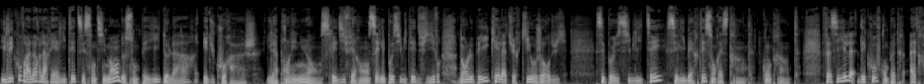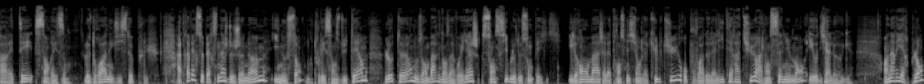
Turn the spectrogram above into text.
Il découvre alors la réalité de ses sentiments, de son pays, de l'art et du courage. Il apprend les nuances, les différences et les possibilités de vivre dans le pays qu'est la Turquie aujourd'hui. Ces possibilités, ces libertés sont restreintes, contraintes. Facile découvre qu'on peut être arrêté sans raison. Le droit n'existe plus. À travers ce personnage de jeune homme, innocent dans tous les sens du terme, l'auteur nous embarque dans un voyage sensible de son pays. Il rend hommage à la transmission de la culture, au pouvoir de la littérature, à l'enseignement et au dialogue. En arrière-plan,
